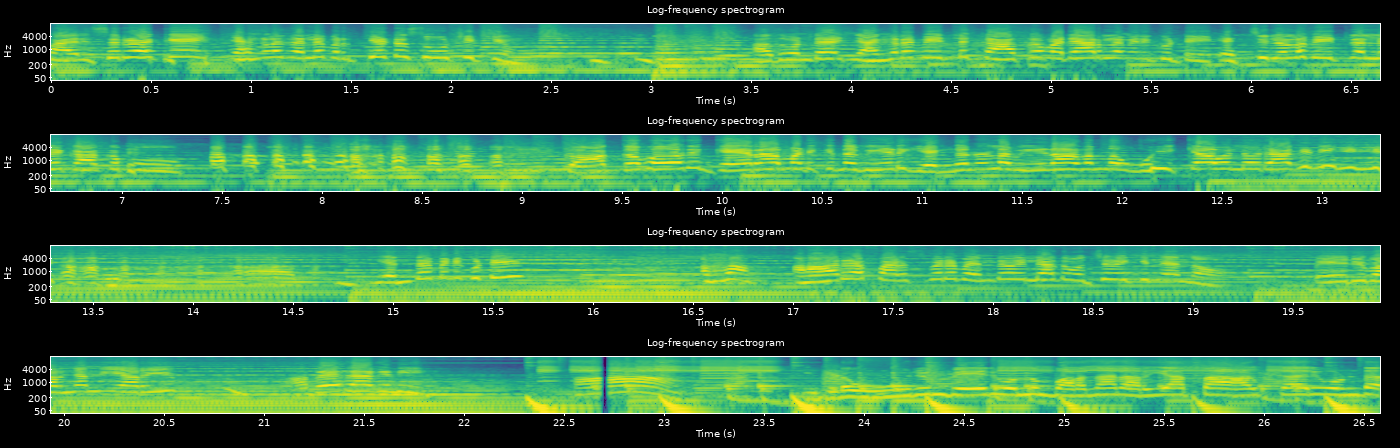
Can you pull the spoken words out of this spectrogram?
പരിസരമൊക്കെ ഞങ്ങൾ നല്ല വൃത്തിയായിട്ട് സൂക്ഷിക്കും. അതുകൊണ്ട് ഞങ്ങളുടെ വീട്ടിൽ കാക്ക വരാറില്ല മിനിക്കുട്ടി. എച്ചിലുള്ള വീട്ടിലല്ലേ കാക്ക പോവും. കാക്ക പോലും കേറാൻ മടിക്കുന്ന വീട് എങ്ങനെയുള്ള വീടാണെന്ന് ഊഹിക്കാവല്ലോ രാഗിണി. എന്താ മിനിക്കുട്ടി? ആരാ പരസ്പര ബന്ധമില്ലാതെ ഒച്ച വെക്കുന്നേന്നോ? പേര് പറഞ്ഞ നീ അറിയും. അതെ രാഗിണി. ആ. ഇവിടെ ഊരും പേരും ഒന്നും പറഞ്ഞാൽ അറിയാത്ത ആൾക്കാരും ഉണ്ട്.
